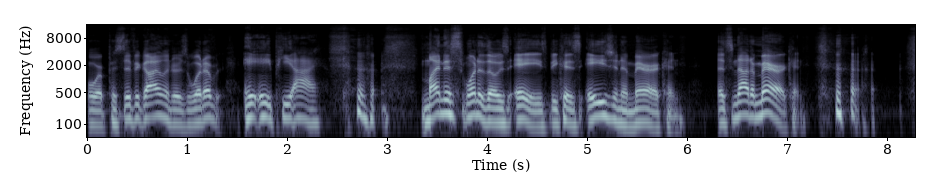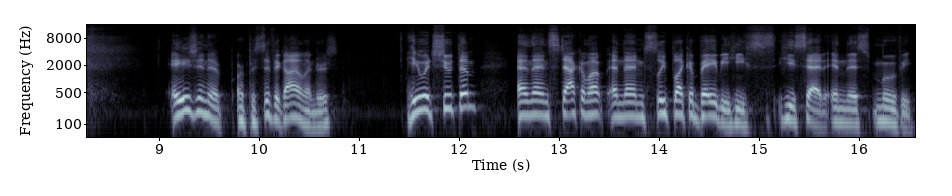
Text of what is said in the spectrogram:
or Pacific Islanders, whatever, AAPI, minus one of those A's because Asian American. It's not American. Asian or- Pacific Islanders, he would shoot them and then stack them up and then sleep like a baby, he, he said in this movie.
